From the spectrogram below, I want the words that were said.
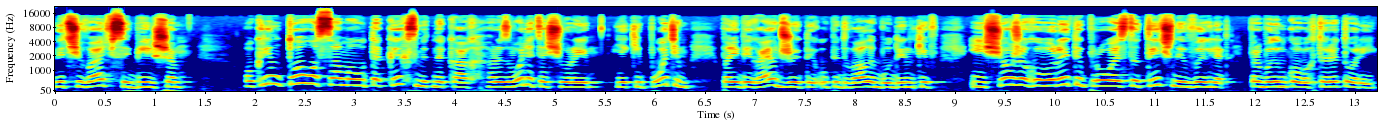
відчувають все більше. Окрім того, саме у таких смітниках розводяться щури, які потім перебігають жити у підвали будинків. І що вже говорити про естетичний вигляд прибудинкових територій.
